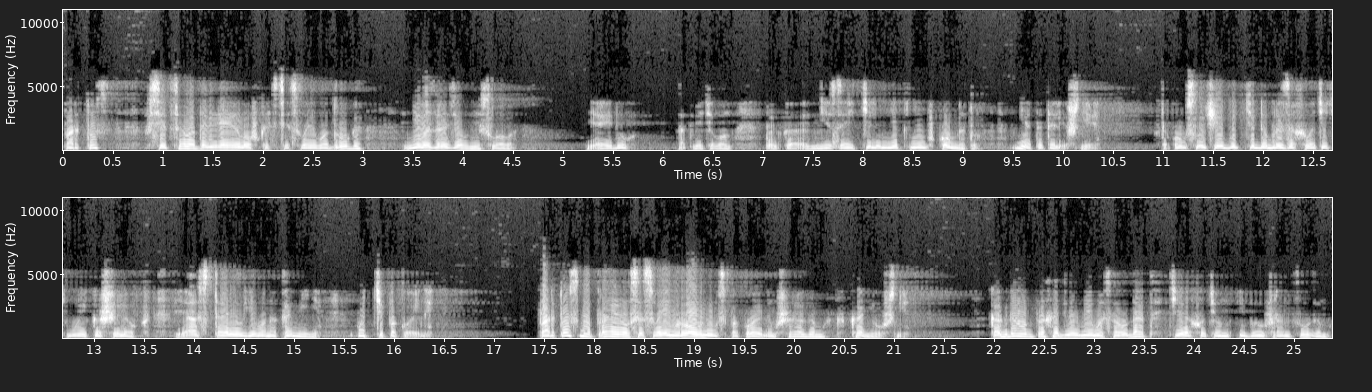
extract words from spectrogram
Портос, всецело доверяя ловкости своего друга, не возразил ни слова. «Я иду», — ответил он, — «только не зайти ли мне к ним в комнату? Нет, это лишнее. В таком случае будьте добры захватить мой кошелек. Я оставил его на камине. Будьте покойны». Портос направился своим ровным, спокойным шагом к конюшне. Когда он проходил мимо солдат, те, хоть он и был французом,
